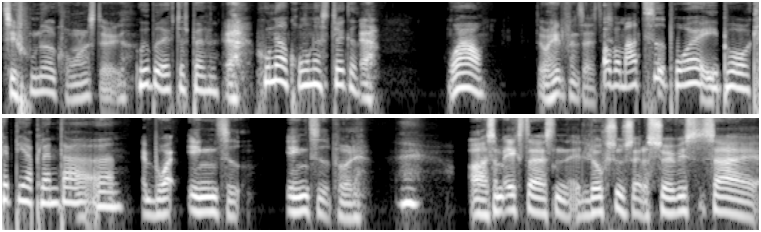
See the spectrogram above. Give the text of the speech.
til 100 kroner stykket. Udbud efterspørgsel. Ja. 100 kroner stykket. Ja. Wow. Det var helt fantastisk. Og hvor meget tid bruger I på at klippe de her planter? Og... Jeg bruger ingen tid. Ingen tid på det. Nej. Og som ekstra sådan, øh, luksus eller service, så øh,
